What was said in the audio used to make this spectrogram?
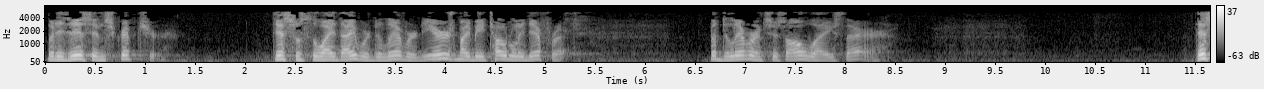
But it is in Scripture. This was the way they were delivered. Yours may be totally different, but deliverance is always there. This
